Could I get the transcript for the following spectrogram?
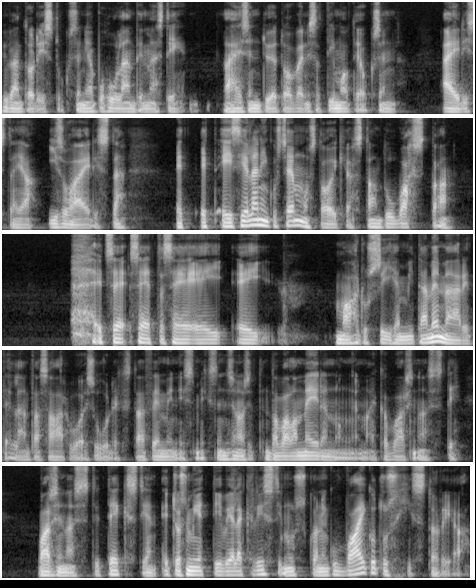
hyvän todistuksen ja puhuu lämpimästi läheisen työtoverinsa Timoteuksen äidistä ja isoäidistä. Et, et ei siellä niinku semmoista oikeastaan tule vastaan. Et se, se, että se ei, ei mahdu siihen, mitä me määritellään tasa-arvoisuudeksi tai feminismiksi, niin se on sitten tavallaan meidän ongelma, eikä varsinaisesti, varsinaisesti tekstien. Et jos miettii vielä kristinuskon niin vaikutushistoriaa,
